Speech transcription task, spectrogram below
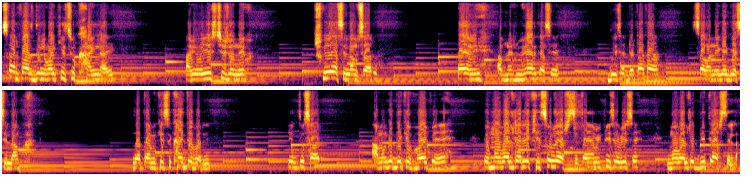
চার পাঁচ দিন হয় কিছু খাই নাই। আমি ওই স্টেশনে শুয়ে আছিলাম, স্যার। তাই আমি আপনার মেয়ের কাছে দুই টাকা চাওয়া নিয়ে গেছিলাম, যাতে আমি কিছু খাইতে পারি। কিন্তু স্যার, আমাকে দেখে ভয় পেয়ে এই মোবাইলটা রেখে চলে আসছে, তাই আমি পিছে পিছে মোবাইলটা দিতে আসছিলাম।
